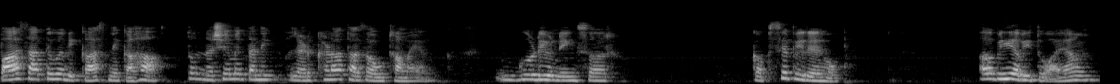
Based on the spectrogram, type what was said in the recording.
पास आते हुए विकास ने कहा तो नशे में तनिक लड़खड़ा था सा उठा मयंक। गुड इवनिंग, सर। कब से पी रहे हो? अभी अभी तो आया हूँ।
